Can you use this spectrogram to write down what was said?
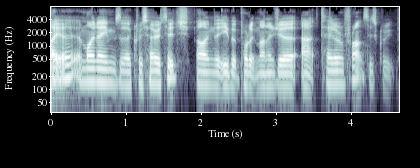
Hi, uh, my name's uh, Chris Heritage. I'm the ebook product manager at Taylor and Francis Group.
